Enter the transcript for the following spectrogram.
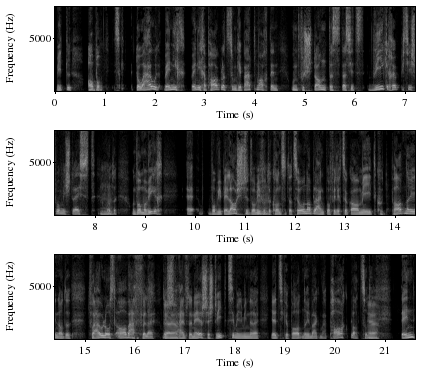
Mittel, aber es, da auch, wenn ich, wenn ich einen Parkplatz zum Gebet mache dann, und verstand, dass das jetzt wirklich etwas ist, was mich stresst, mhm. oder? Und wo man wirklich, äh, wo mich belastet, wo mich mhm. von der Konzentration ablenkt, wo vielleicht sogar mich die Partnerin oder die Frau lässt anwäffeln. Das war ja. einer der ersten Streit mit meiner jetzigen Partnerin wegen meinem Parkplatz. Oder? Ja. Dann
